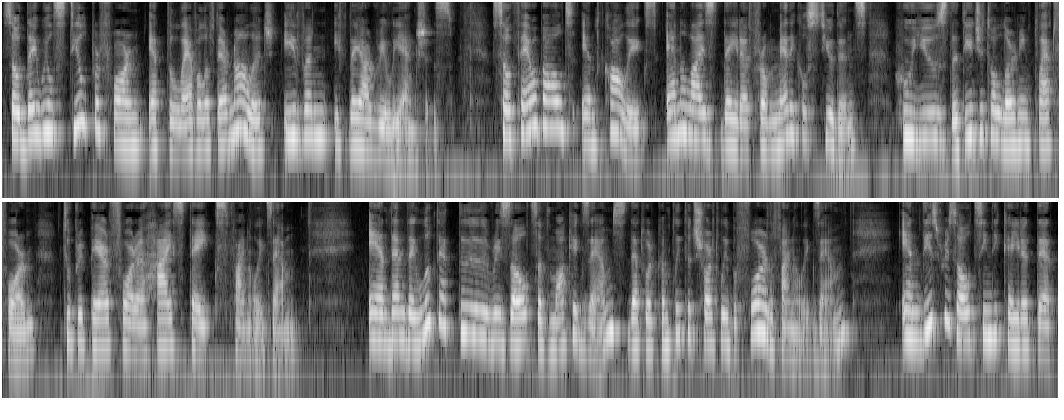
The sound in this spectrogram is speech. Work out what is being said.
So they will still perform at the level of their knowledge even if they are really anxious. So Theobald and colleagues analyzed data from medical students who used the digital learning platform to prepare for a high stakes final exam. And then they looked at the results of mock exams that were completed shortly before the final exam. And these results indicated that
